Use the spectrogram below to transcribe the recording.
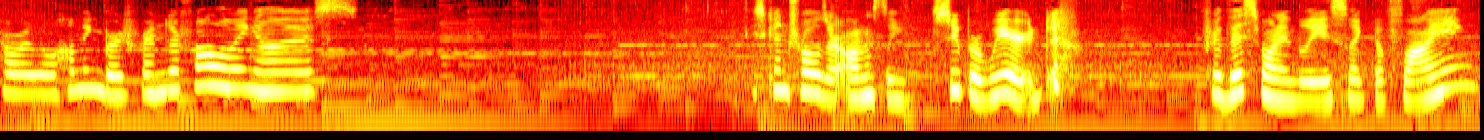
our little hummingbird friends are following us. These controls are honestly super weird. For this one at least, like the flying,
